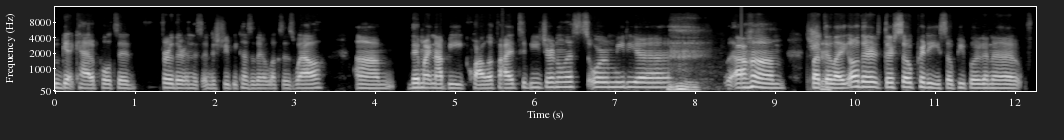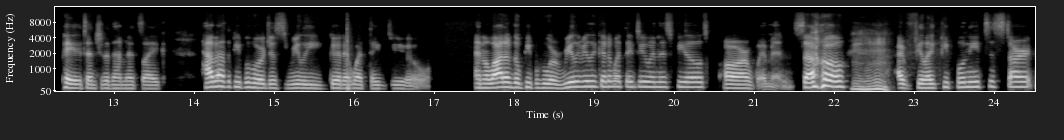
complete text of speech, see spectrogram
who get catapulted further in this industry because of their looks as well um, they might not be qualified to be journalists or media um but sure. they're like oh they're they're so pretty so people are gonna pay attention to them. And it's like how about the people who are just really good at what they do? And a lot of the people who are really really good at what they do in this field are women. So mm-hmm. i feel like people need to start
